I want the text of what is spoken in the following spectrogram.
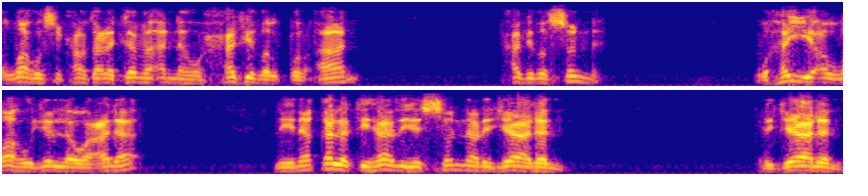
الله سبحانه وتعالى كما أنه حفظ القرآن حفظ السنة. وهيأ الله جل وعلا لنقلة هذه السنة رجالا رجالا.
